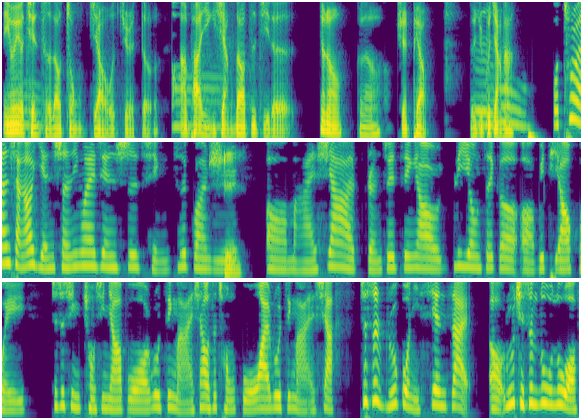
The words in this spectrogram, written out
因为有牵扯到宗教，我觉得那怕影响到自己的，you know，可能选票，所以就不讲了。哦我突然想要延伸另外一件事情，就是关于呃马来西亚人最近要利用这个呃 VTL 回，就是新从新加坡入境马来西亚，或是从国外入境马来西亚，就是如果你现在呃尤其是陆路哦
